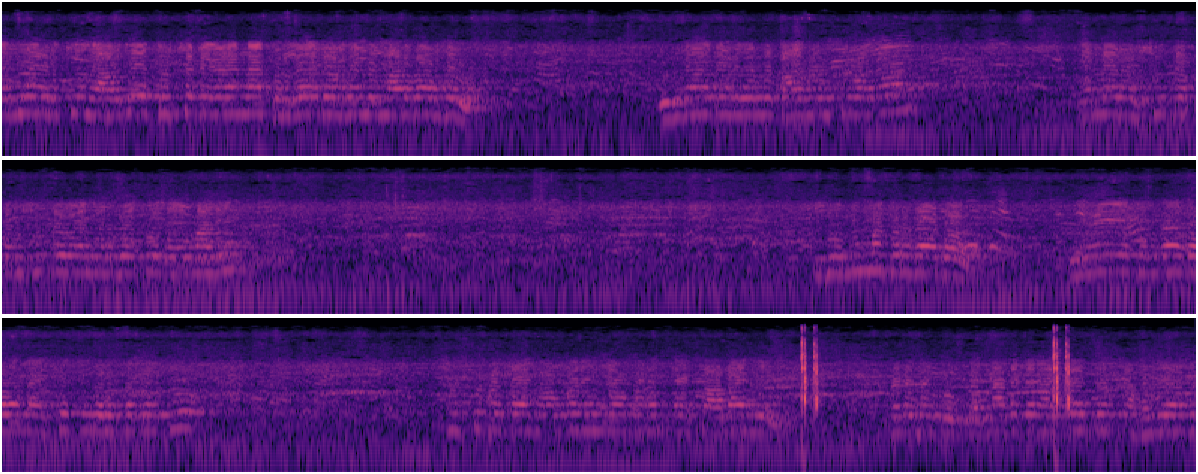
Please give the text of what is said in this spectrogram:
ಎಣ್ಣೆ ಅಡಿಕೆ ಯಾವುದೇ ದುಶ್ಚಟಗಳನ್ನು ದುರ್ಗಾದೌಡದಲ್ಲಿ ಮಾಡಬಾರ್ದು. ದುರ್ಗಾದೌಡದಲ್ಲಿ ಭಾಗವಹಿಸುವಾಗ ಎಲ್ಲರೂ ಶುದ್ಧ ಪರಿಶುದ್ಧವಾಗಿರಬೇಕು, ದಯಮಾಡಿ. ಇದು ನಿಮ್ಮ ದುರ್ಗಾದೌಡ. ನೀವೇ ದುರ್ಗಾದೌಡನ್ನ ಯಶಸ್ವಿಗೊಳಿಸಬೇಕು ಶಿಸ್ತುಬದ್ಧವಾಗಿ ಒಬ್ಬರಿಂದ ಒಬ್ಬರಂತೆ ಸಾಲಾಗಿ ಬೆಳೆಬೇಕು ಕರ್ನಾಟಕ ರಾಜ್ಯಾದ್ಯಂತ ಹಳ್ಳಿಯಾದ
